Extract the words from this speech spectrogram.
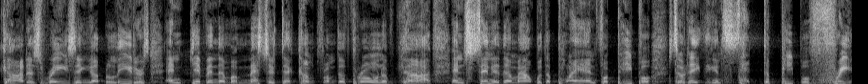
God is raising up leaders and giving them a message that comes from the throne of God and sending them out with a plan for people so they can set the people free.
